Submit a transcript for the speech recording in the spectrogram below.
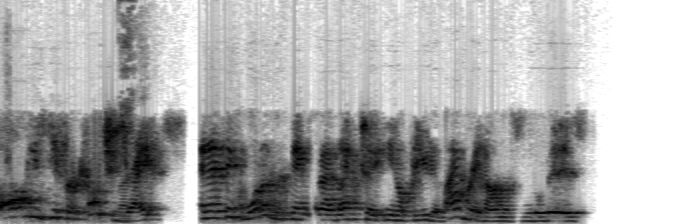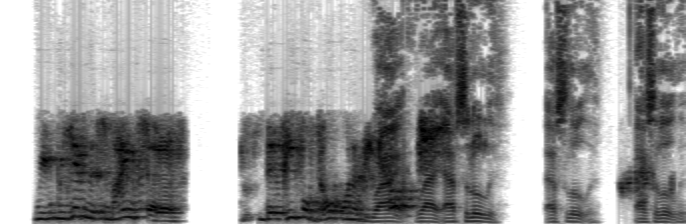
All these different coaches, right. right? And I think one of the things that I'd like to, you know, for you to elaborate on this a little bit is we, we get in this mindset of that people don't want to be right, coached. Right, absolutely, absolutely, absolutely.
